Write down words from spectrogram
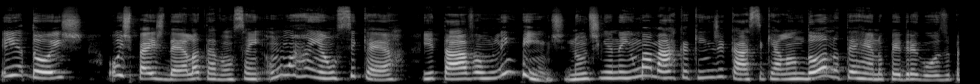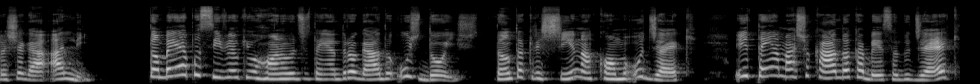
E dois, os pés dela estavam sem um arranhão sequer e estavam limpinhos, não tinha nenhuma marca que indicasse que ela andou no terreno pedregoso para chegar ali. Também é possível que o Ronald tenha drogado os dois, tanto a Cristina como o Jack, e tenha machucado a cabeça do Jack,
